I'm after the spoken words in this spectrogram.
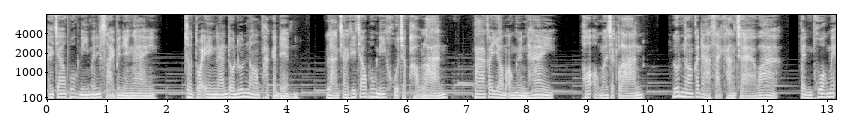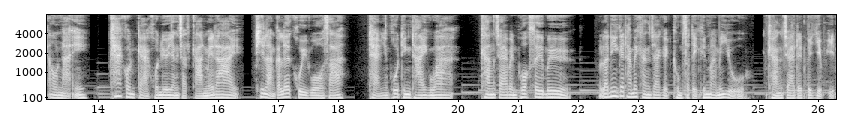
ไอ้เจ้าพวกนี้มันนิสัยเป็นยังไง จนตัวเองนั้นโดนรุ่นน้องผักกระเด็น หลังจากที่เจ้าพวกนี้ขู่จะเผาร้าน ป้าก็ยอมเอาเงินให้ พอออกมาจากร้าน รุ่นน้องก็ด่าใส่คางแจว่า เป็นพวกไม่เอาไหน แค่คนแก่คนเดียวยังจัดการไม่ได้ ทีหลังก็เลิกคุยโวซะ แถมยังพูดทิ้งท้ายอีกว่าคังแจเป็นพวกซื่อบื้อ และนี่ก็ทำให้คังแจเกิดคุมสติขึ้นมาไม่อยู่คังแจเดินไปหยิบอิฐ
